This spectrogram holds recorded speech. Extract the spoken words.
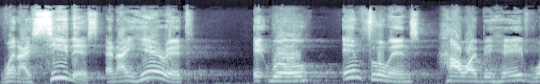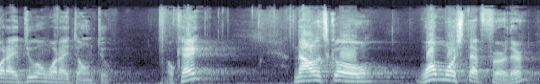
When I see this and I hear it, it will influence how I behave, what I do, and what I don't do. Okay? Now let's go one more step further.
